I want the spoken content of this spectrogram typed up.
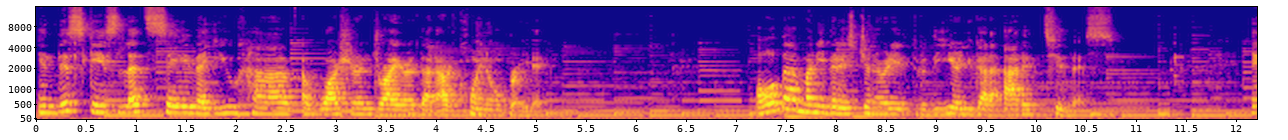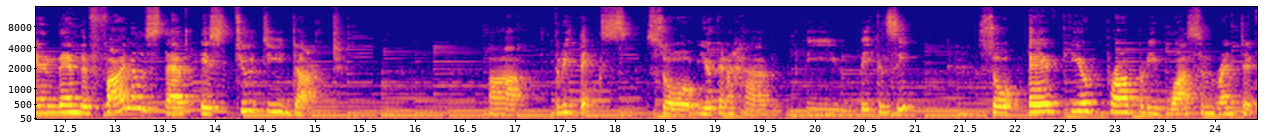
In this case, let's say that you have a washer and dryer that are coin operated all that money that is generated through the year, you got to add it to this. And then the final step is to deduct uh, three things. So you're going to have the vacancy. So if your property wasn't rented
